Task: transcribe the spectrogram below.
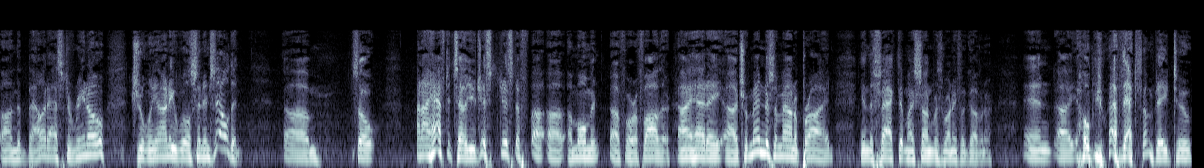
on the ballot: Astorino, Giuliani, Wilson, and Zeldin. Um, so and I have to tell you, just just a, a, a moment uh, for a father, I had a, a, tremendous amount of pride in the fact that my son was running for governor, and I hope you have that someday too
